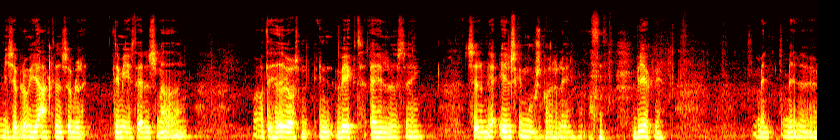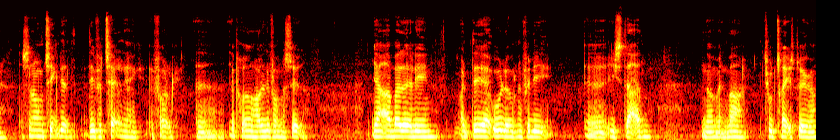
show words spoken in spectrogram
hvis jeg blev jagtet, så blev det meste af det smadret. Ikke? Og det havde jo også en, en vægt af helvede, ikke? Selvom jeg elsker museporcelæn. Virkelig. Men, men øh, sådan nogle ting, det, det fortalte jeg ikke af folk. Øh, jeg prøvede at holde det for mig selv. Jeg arbejder alene, og det er udelukkende, fordi øh, i starten, når man var to-tre stykker,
